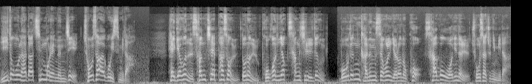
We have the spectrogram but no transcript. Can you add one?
이동을 하다 침몰했는지 조사하고 있습니다. 해경은 선체 파손 또는 복원력 상실 등 모든 가능성을 열어놓고 사고 원인을 조사 중입니다.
